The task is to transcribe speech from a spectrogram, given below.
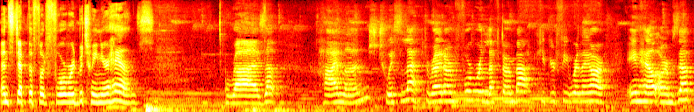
and step the foot forward between your hands. Rise up, high lunge, twist left, right arm forward, left arm back. Keep your feet where they are. Inhale, arms up,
